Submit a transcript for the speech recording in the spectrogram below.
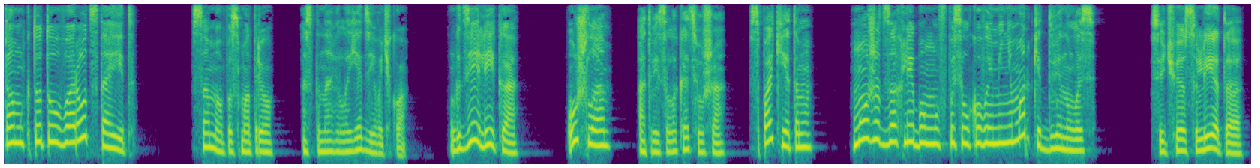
там кто-то у ворот стоит?» «Сама посмотрю», — остановила я девочку. «Где Лика?» «Ушла», — ответила Катюша. «С пакетом. Может, за хлебом в поселковый мини-маркет двинулась?» «Сейчас лето», —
